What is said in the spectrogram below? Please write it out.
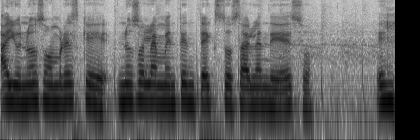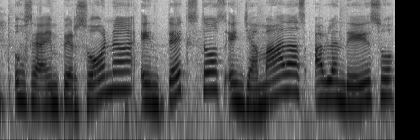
hay unos hombres que no solamente en textos hablan de eso. En- o sea, en persona, en textos, en llamadas, hablan de eso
